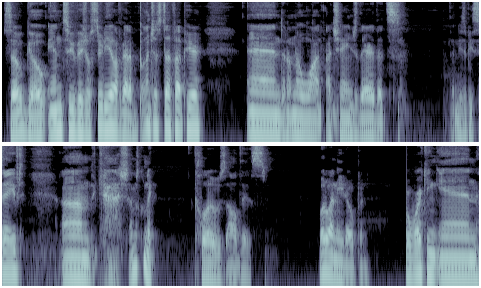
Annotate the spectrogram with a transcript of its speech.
So go into Visual Studio. I've got a bunch of stuff up here, and I don't know what I changed there that's that needs to be saved. Um, gosh, I'm just going to close all this. What do I need open? We're working in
